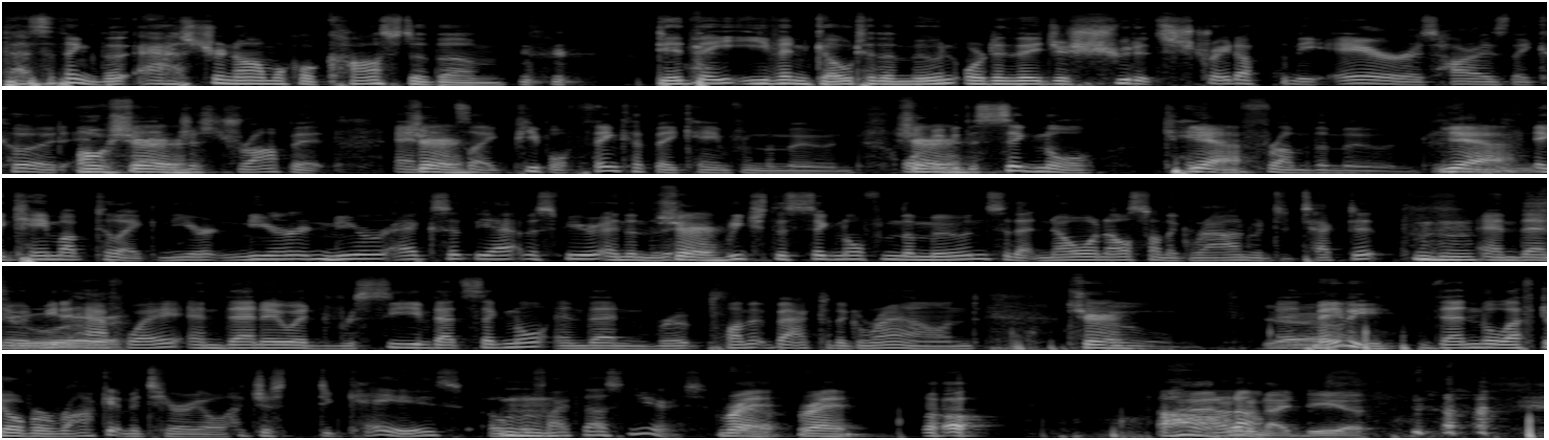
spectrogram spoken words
that's the thing. The astronomical cost of them. did they even go to the moon, or did they just shoot it straight up in the air as high as they could? And Oh, then sure. just drop it. And Sure. it's like people think that they came from the moon, or Sure. maybe the signal came Yeah. from the moon. Yeah, It came up to like near near near exit the atmosphere, and then the, Sure. reached the signal from the moon so that no one else on the ground would detect it Mhm. and then it would meet it halfway, and then it would receive that signal and then re- plummet back to the ground. sure, Boom. Yeah. And maybe Then the leftover rocket material just decays over Mhm. 5,000 years. right, right. Oh, Oh, I don't what know. an idea.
